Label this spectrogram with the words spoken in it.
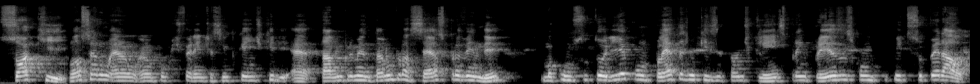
só que o nosso era um, era um, era um pouco diferente, assim, porque a gente estava é, implementando um processo para vender uma consultoria completa de aquisição de clientes para empresas com um ticket super alto.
